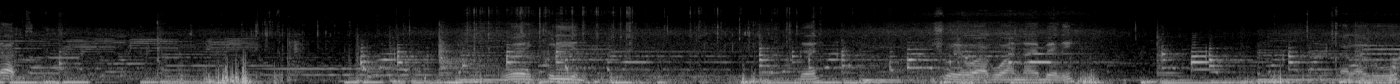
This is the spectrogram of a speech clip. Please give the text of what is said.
That. Well clean. Then show you what go on my belly. Callaloo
